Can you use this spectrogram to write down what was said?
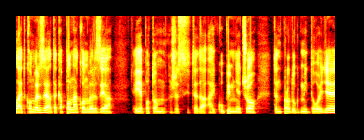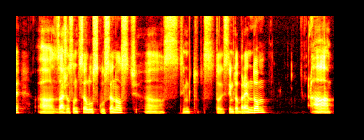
light konverzia a taká plná konverzia je potom, že si teda aj kúpim niečo, ten produkt mi dojde, a zažil som celú skúsenosť s, týmto, s týmto brandom a,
